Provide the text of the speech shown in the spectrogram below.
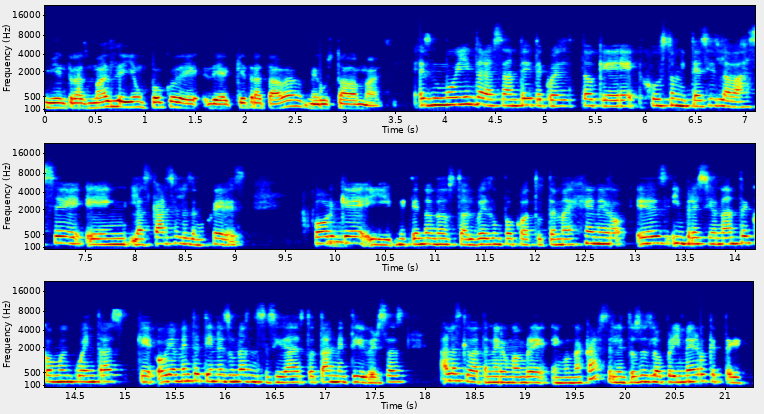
mientras más leía un poco de, de, qué trataba, me gustaba más. Es muy interesante y te cuento que justo mi tesis la basé en las cárceles de mujeres, porque, y metiéndonos tal vez un poco a tu tema de género, es impresionante cómo encuentras que obviamente tienes unas necesidades totalmente diversas a las que va a tener un hombre en una cárcel. Entonces, lo primero que te,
